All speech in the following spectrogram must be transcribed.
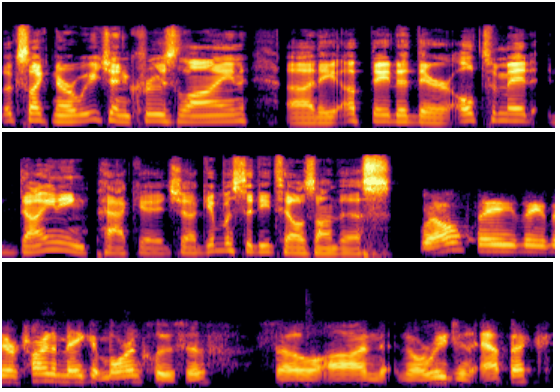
Looks like Norwegian Cruise Line uh, they updated their ultimate dining package. Uh, give us the details on this. Well, they they they're trying to make it more inclusive. So on Norwegian Epic,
